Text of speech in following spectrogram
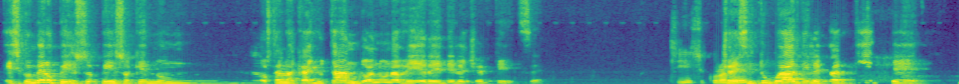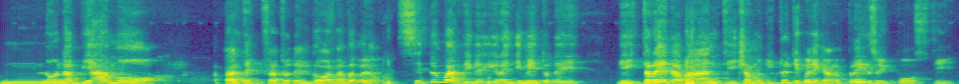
e secondo me lo penso, penso che non, lo stanno anche aiutando a non avere delle certezze. Sì, sicuramente. Cioè, se tu guardi le partite, non abbiamo a parte il fatto del gol, ma proprio se tu guardi il rendimento dei, dei tre davanti, diciamo di tutti quelli che hanno preso i posti,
